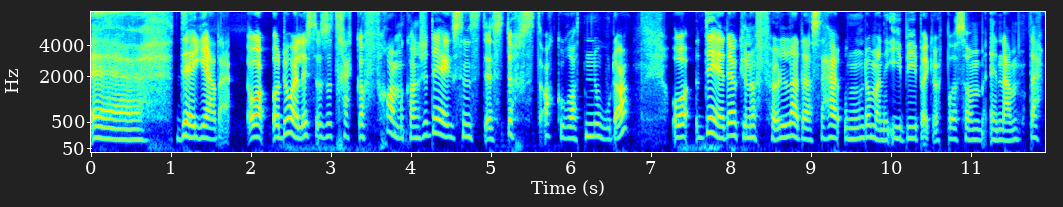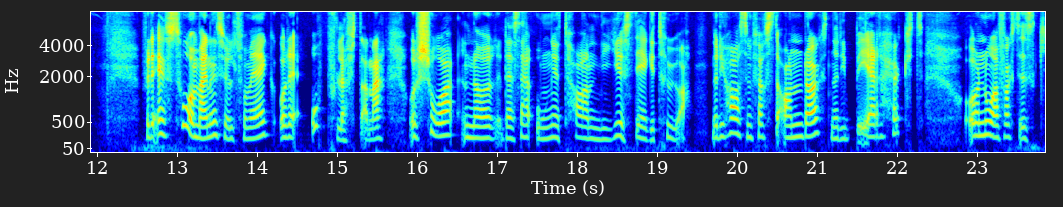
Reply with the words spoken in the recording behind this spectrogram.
eh, det gjør det. Og, og da har jeg lyst til å trekke fram kanskje det jeg syns er størst akkurat nå, da. Og det er det å kunne følge disse her ungdommene i bibelgruppa som jeg nevnte. For det er så meningsfullt for meg, og det er oppløftende å se når disse her unge tar nye steg i trua. Når de har sin første andakt, når de ber høyt. Og nå har faktisk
